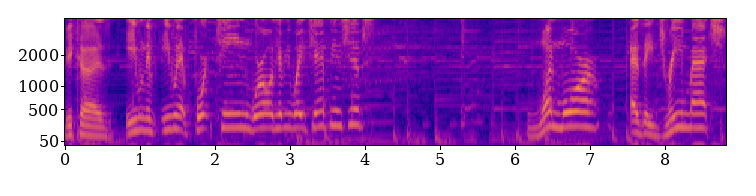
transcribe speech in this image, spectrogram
Because even if even at 14 world heavyweight championships, one more as a dream match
